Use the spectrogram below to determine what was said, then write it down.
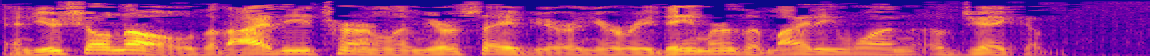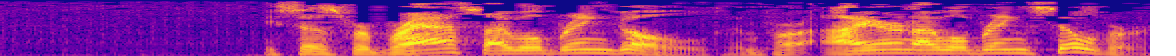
and you shall know that I, the Eternal, am your Savior, and your Redeemer, the Mighty One of Jacob. He says, For brass I will bring gold, and for iron I will bring silver,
